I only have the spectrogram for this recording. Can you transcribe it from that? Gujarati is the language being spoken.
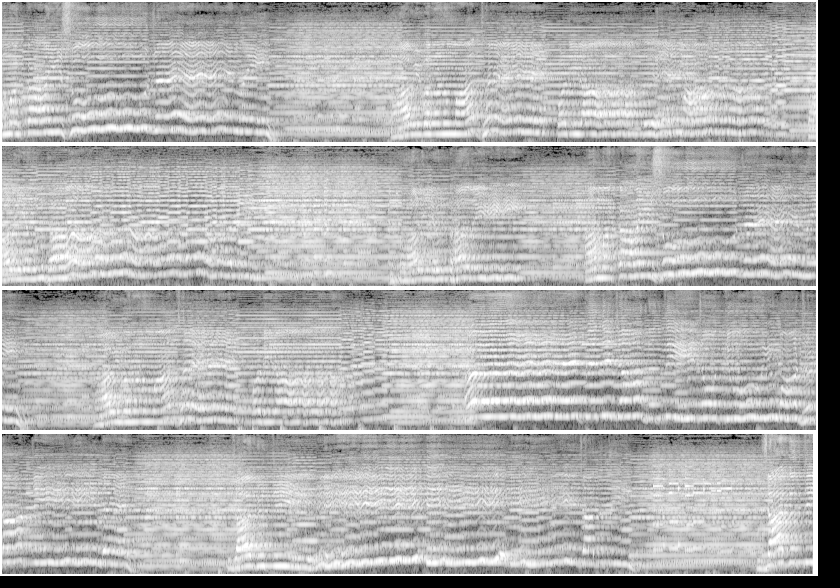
આમ કાંઈ સૂજે નહીં આવી વરણ માથે પડ્યા તેમાં કાળી ધારી કાળી અંધારી શું કાંઈ સૂજે નહીં આવી વરણ જાગતી જાગતી જાગતી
